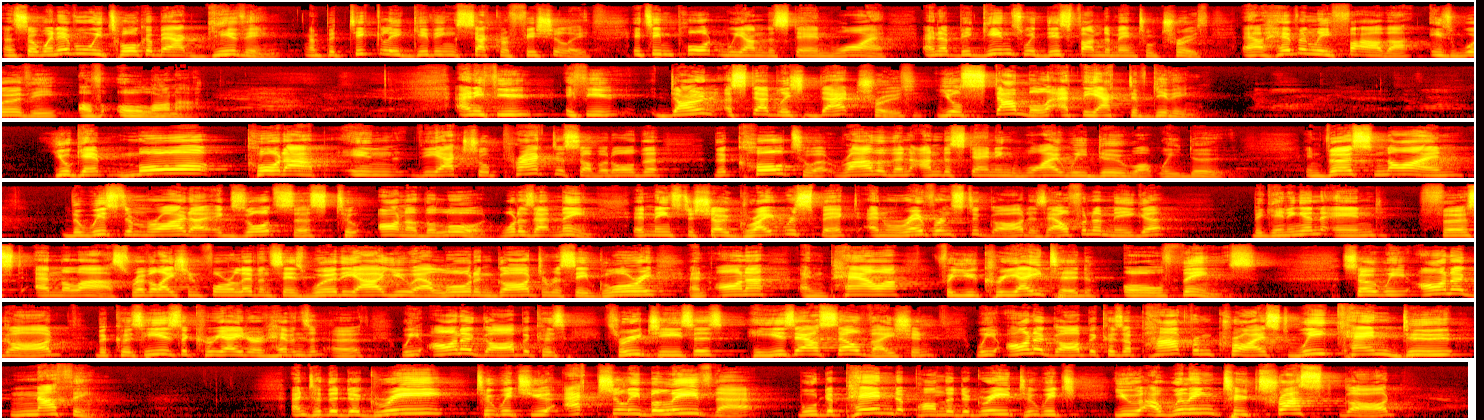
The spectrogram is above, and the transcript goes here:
And so, whenever we talk about giving, and particularly giving sacrificially, it's important we understand why. And it begins with this fundamental truth Our Heavenly Father is worthy of all honor. And if you, if you don't establish that truth, you'll stumble at the act of giving. You'll get more caught up in the actual practice of it or the, the call to it rather than understanding why we do what we do. In verse 9, the wisdom writer exhorts us to honor the Lord. What does that mean? It means to show great respect and reverence to God as Alpha and Omega, beginning and end, first and the last. Revelation 4:11 says, "Worthy are you, our Lord and God, to receive glory and honor and power, for you created all things." So we honor God because He is the creator of heavens and earth. We honor God because through Jesus, He is our salvation. We honor God because apart from Christ, we can do nothing. And to the degree to which you actually believe that, will depend upon the degree to which you are willing to trust God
